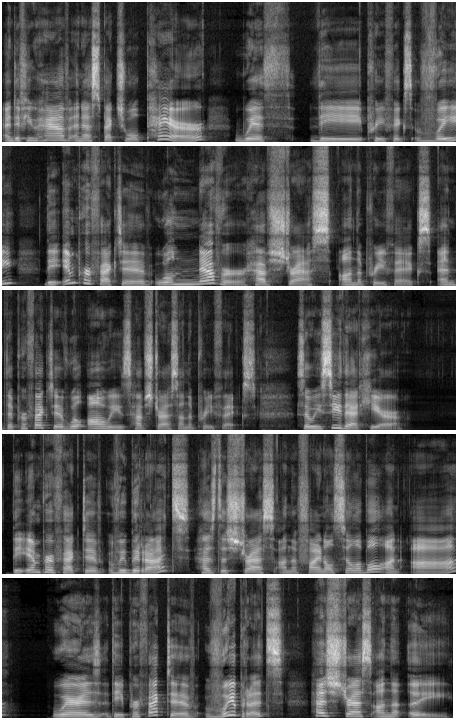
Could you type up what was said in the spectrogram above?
And if you have an aspectual pair with the prefix vui, the imperfective will never have stress on the prefix, and the perfective will always have stress on the prefix. So, we see that here. The imperfective vybirать has the stress on the final syllable on a, whereas the perfective vybrats has stress on the i.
